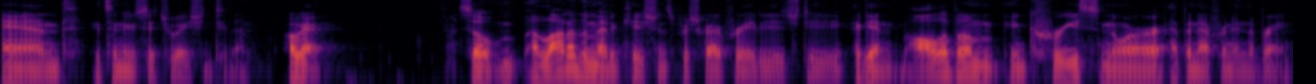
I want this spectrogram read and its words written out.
and it's a new situation to them. Okay. So a lot of the medications prescribed for ADHD, again, all of them increase norepinephrine in the brain.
